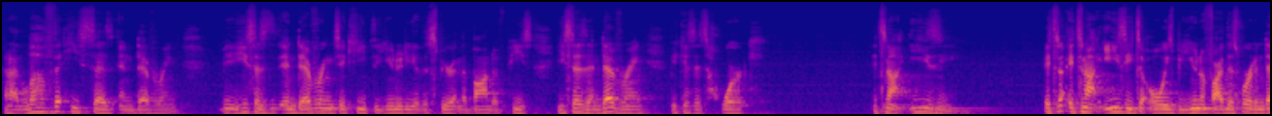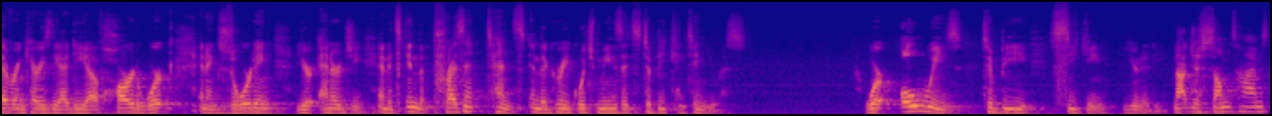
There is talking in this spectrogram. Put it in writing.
And I love that he says endeavoring. He says endeavoring to keep the unity of the Spirit and the bond of peace. He says endeavoring because it's work. It's not easy. It's not, it's not easy to always be unified. This word endeavoring carries the idea of hard work and exhorting your energy. And it's in the present tense in the Greek, which means it's to be continuous. We're always to be seeking unity. Not just sometimes,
